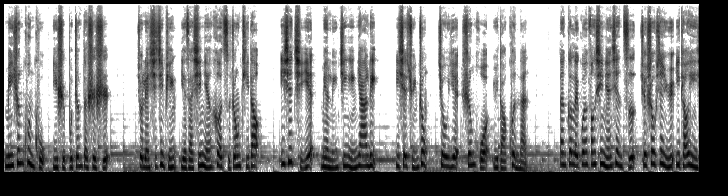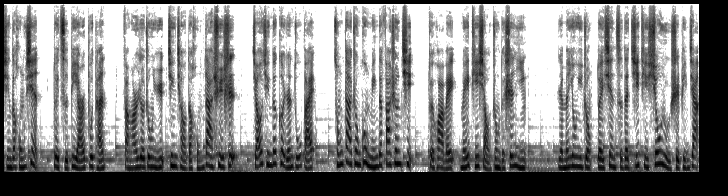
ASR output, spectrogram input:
民生困苦已是不争的事实。就连习近平也在新年贺词中提到，一些企业面临经营压力，一些群众就业生活遇到困难。但各类官方新年献词却受限于一条隐形的红线，对此避而不谈，反而热衷于精巧的宏大叙事、矫情的个人独白，从大众共鸣的发声器退化为媒体小众的呻吟。人们用一种对献词的集体羞辱式评价，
